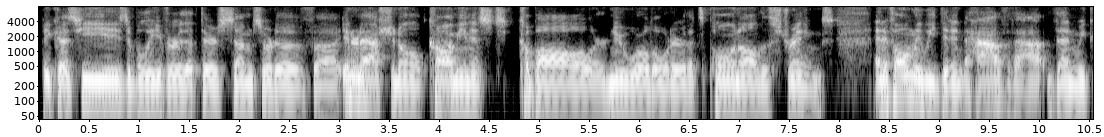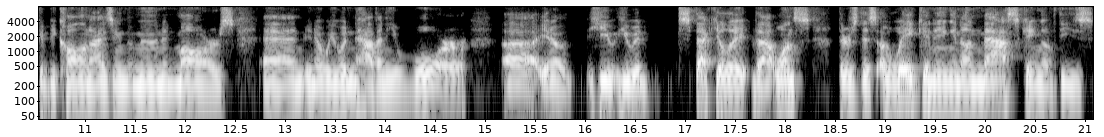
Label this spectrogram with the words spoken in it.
because he's a believer that there's some sort of uh, international communist cabal or new world order that's pulling all the strings. And if only we didn't have that, then we could be colonizing the moon and Mars, and you know we wouldn't have any war. Uh, you know, he he would speculate that once there's this awakening and unmasking of these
